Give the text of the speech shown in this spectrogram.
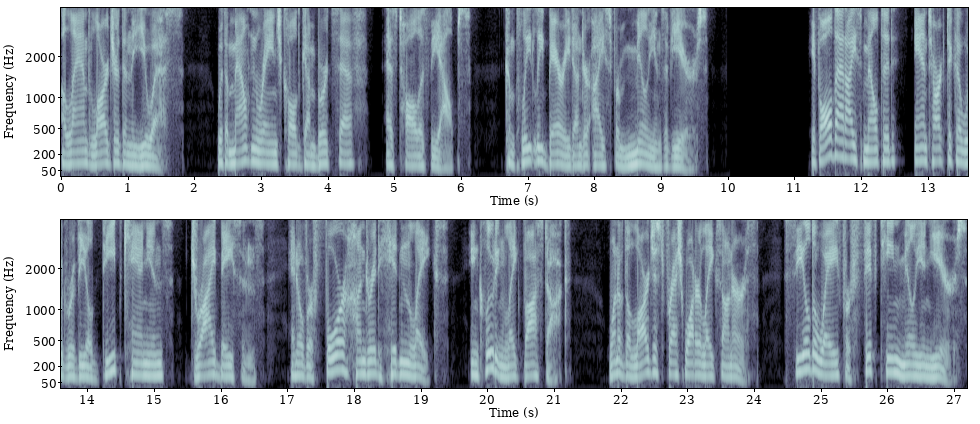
a land larger than the U.S., with a mountain range called Gamburtsev, as tall as the Alps, completely buried under ice for millions of years. If all that ice melted, Antarctica would reveal deep canyons, dry basins, and over 400 hidden lakes, including Lake Vostok, one of the largest freshwater lakes on Earth, sealed away for 15 million years.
